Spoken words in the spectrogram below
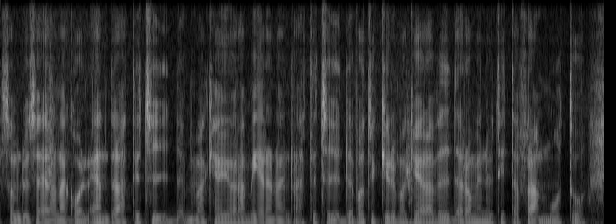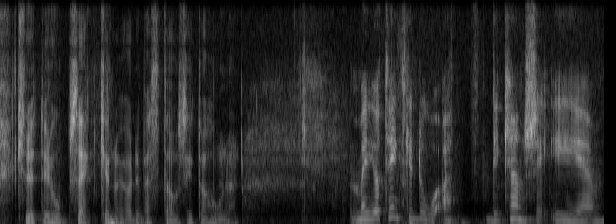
Som du säger, Anna-Karin, ändra attityder. Men man kan göra mer än att ändra attityder. Vad tycker du man kan göra vidare om vi nu tittar framåt och knyter ihop säcken och gör det bästa av situationen? Men jag tänker då att det kanske är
